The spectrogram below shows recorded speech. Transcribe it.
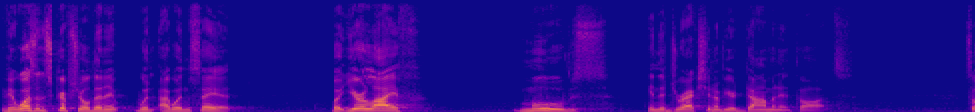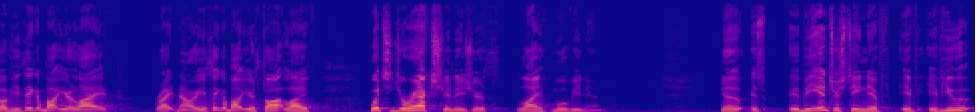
If it wasn't scriptural, then it would, I wouldn't say it. But your life moves in the direction of your dominant thoughts. So if you think about your life right now, or you think about your thought life, which direction is your life moving in? You know, it'd be interesting if, if, if, you,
